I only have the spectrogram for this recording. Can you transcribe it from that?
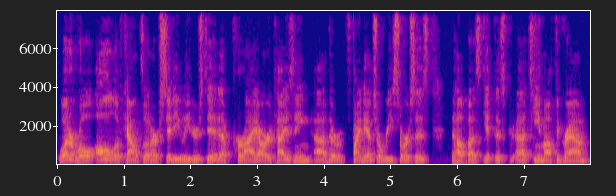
what a role all of council and our city leaders did of prioritizing uh, their financial resources to help us get this uh, team off the ground.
